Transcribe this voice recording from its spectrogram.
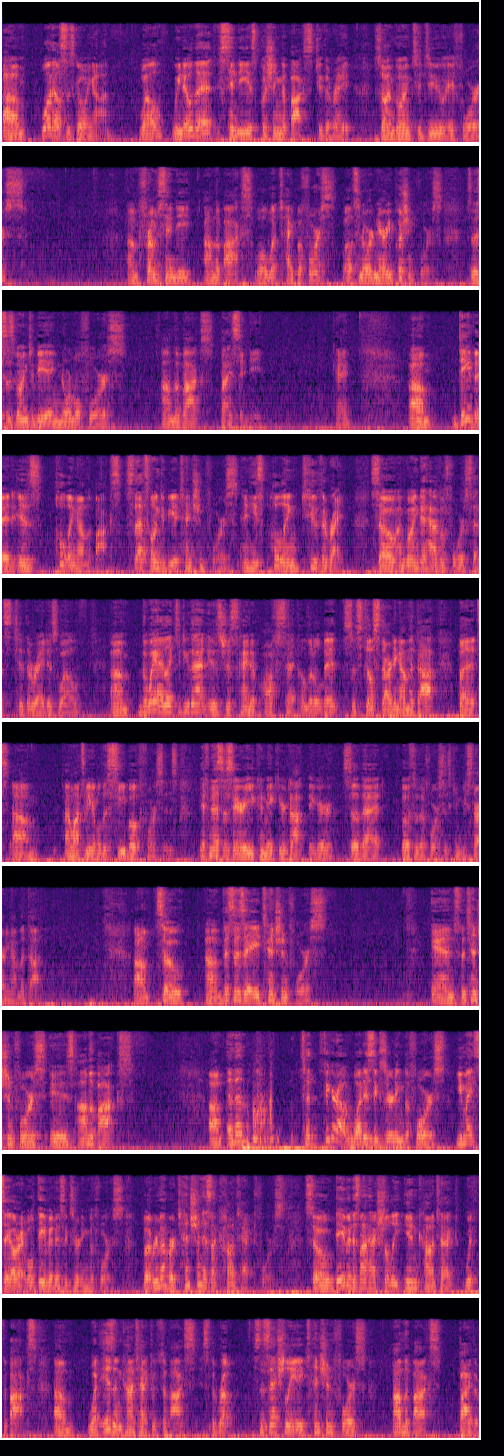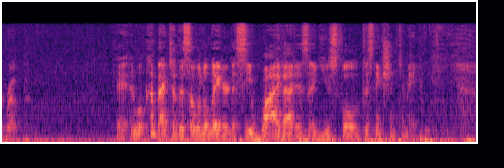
Um, what else is going on? Well we know that Cindy is pushing the box to the right so I'm going to do a force um, from Cindy on the box. Well, what type of force? Well, it's an ordinary pushing force. So this is going to be a normal force on the box by Cindy. Okay. Um, David is pulling on the box. So that's going to be a tension force and he's pulling to the right. So I'm going to have a force that's to the right as well. Um, the way I like to do that is just kind of offset a little bit. So still starting on the dot, but um, I want to be able to see both forces. If necessary, you can make your dot bigger so that both of the forces can be starting on the dot. Um, so um, this is a tension force and the tension force is on the box um, and then to figure out what is exerting the force, you might say, all right, well, David is exerting the force. But remember, tension is a contact force. So David is not actually in contact with the box. Um, what is in contact with the box is the rope. So it's actually a tension force on the box by the rope. Okay, and we'll come back to this a little later to see why that is a useful distinction to make.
